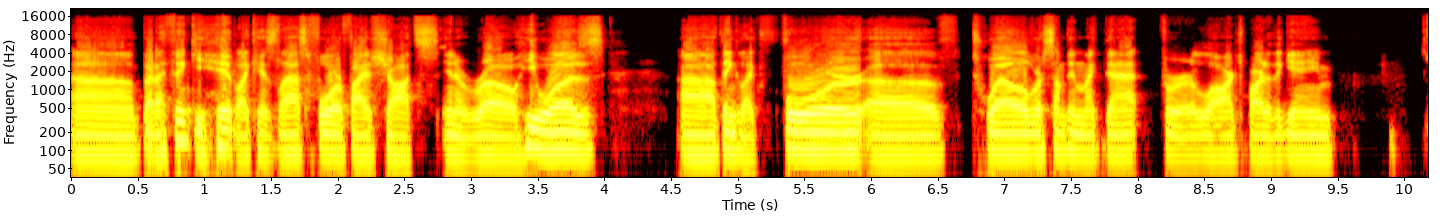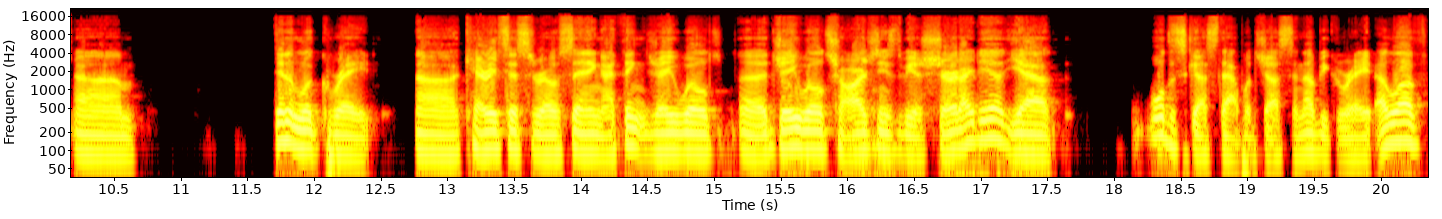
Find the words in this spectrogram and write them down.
Uh, but I think he hit like his last four or five shots in a row. He was, uh, I think, like four of 12 or something like that for a large part of the game. Um, didn't look great. Uh, Kerry Cicero saying, I think Jay Will, uh, Jay Will charge needs to be a shirt idea. Yeah, we'll discuss that with Justin. That'd be great. I love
